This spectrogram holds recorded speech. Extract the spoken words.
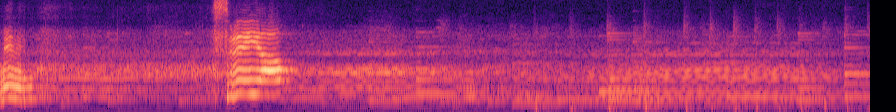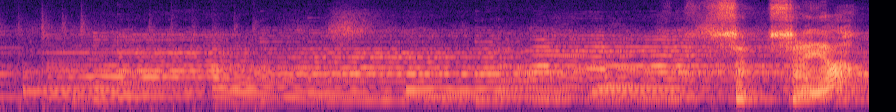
Benim. Sh- Shreya?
